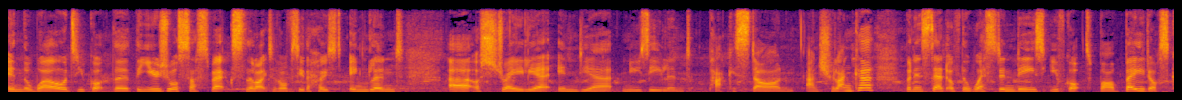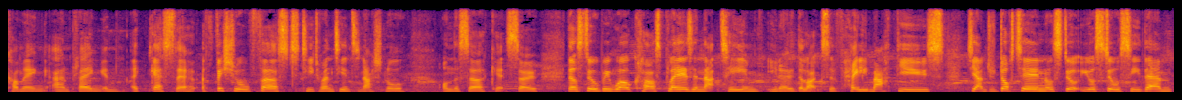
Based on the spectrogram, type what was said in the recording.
in the world. You've got the, the usual suspects, the likes of obviously the host England, uh, Australia, India, New Zealand, Pakistan, and Sri Lanka. But instead of the West Indies, you've got Barbados coming and playing in, I guess, their official first T20 international on the circuit. So there'll still be world class players in that team. You know, the likes of Hayley Matthews, Deandra Dottin. Or still, you'll still see them,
